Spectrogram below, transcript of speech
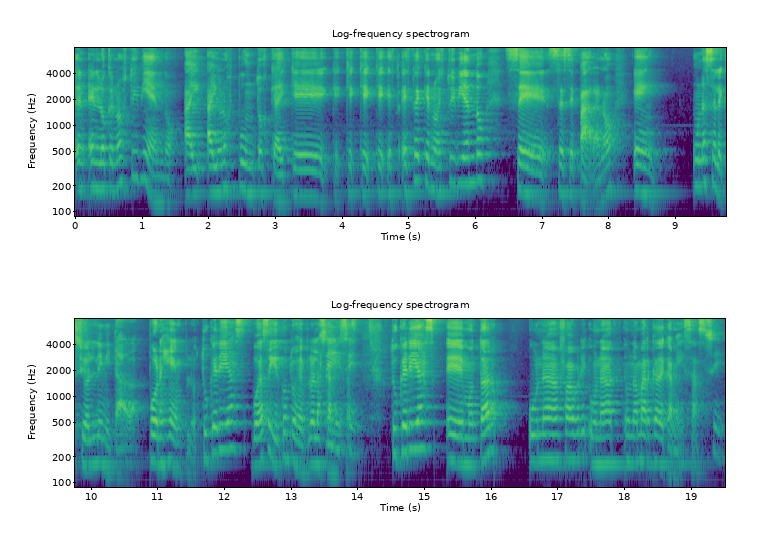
en, en lo que no estoy viendo hay, hay unos puntos que hay que, que, que, que- que est- este que no estoy viendo se, se separa, ¿no? En una selección limitada. Por ejemplo, tú querías, voy a seguir con tu ejemplo de las Sí, camisas, sí. tú querías eh, montar una, una, una marca de camisas. Sí.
